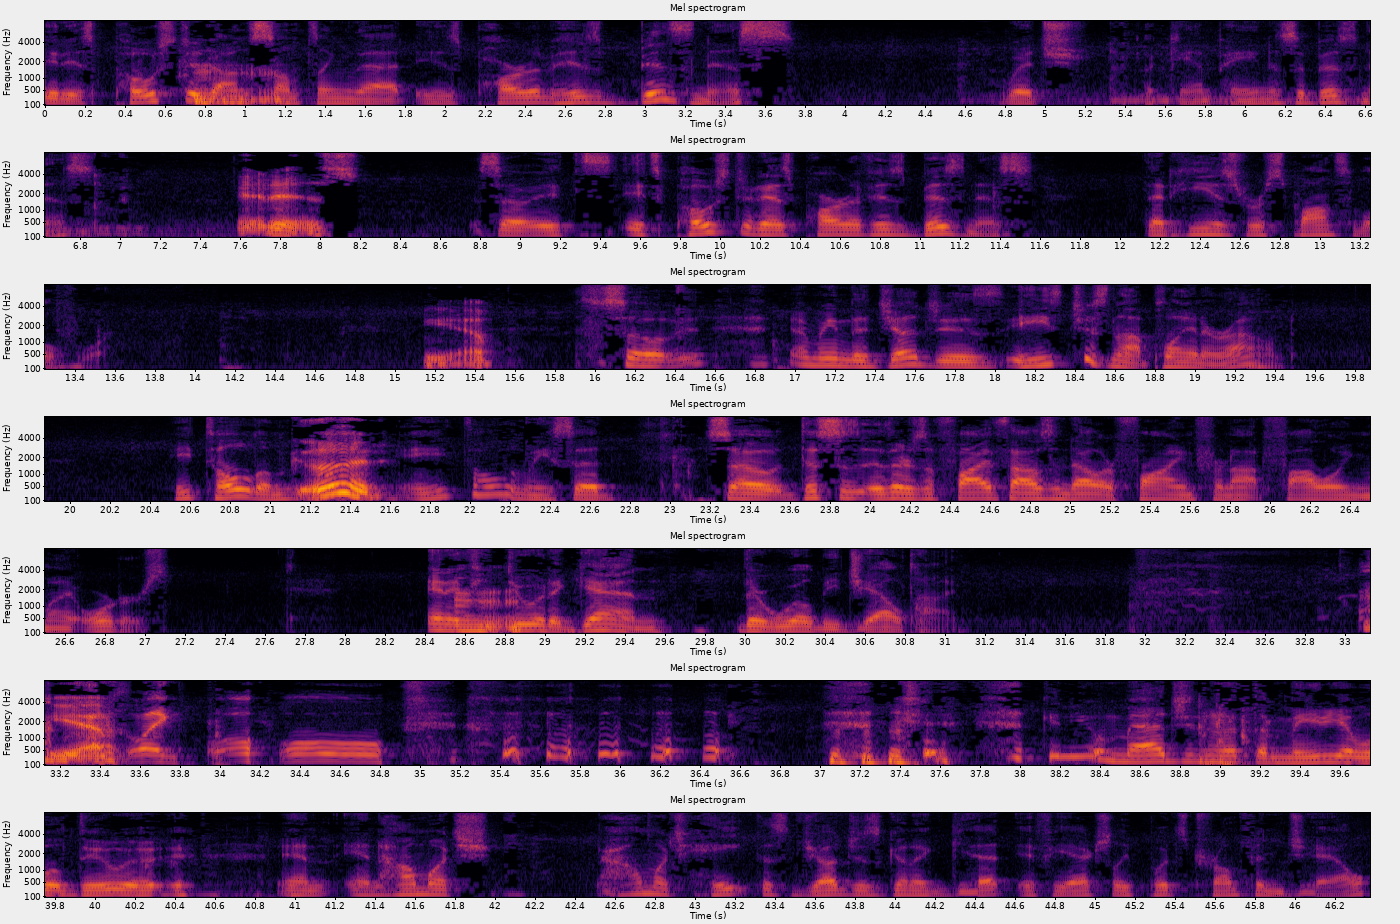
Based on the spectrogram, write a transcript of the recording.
It is posted on something that is part of his business, which a campaign is a business. It is. So it's it's posted as part of his business that he is responsible for. Yep. So I mean the judge is he's just not playing around. He told him Good. He told him he said, "So this is there's a five thousand dollar fine for not following my orders, and if you mm-hmm. do it again, there will be jail time." I Yeah. was like, "Oh." Can you imagine what the media will do, uh, and and how much how much hate this judge is going to get if he actually puts Trump in jail?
